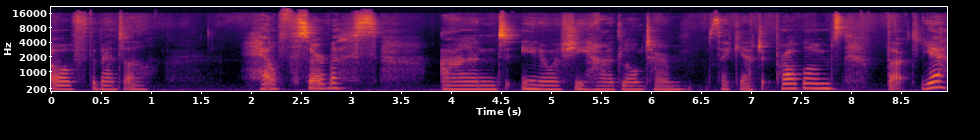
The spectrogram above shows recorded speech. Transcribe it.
of the mental health service, and you know if she had long term psychiatric problems, that yeah,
